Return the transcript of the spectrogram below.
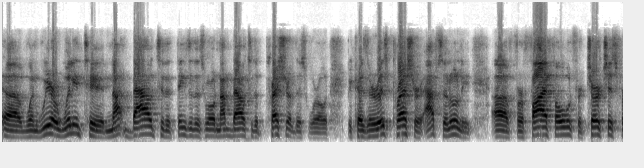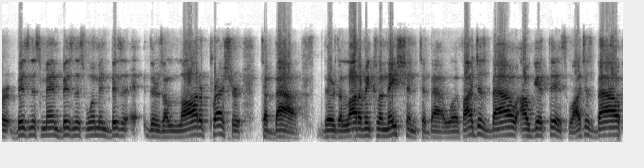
uh, when we are willing to not bow to the things of this world, not bow to the pressure of this world, because there is pressure, absolutely, uh, for fivefold, for churches, for businessmen, businesswomen, business. There's a lot of pressure to bow. There's a lot of inclination to bow. Well, if I just bow, I'll get this. Well, I just bow,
